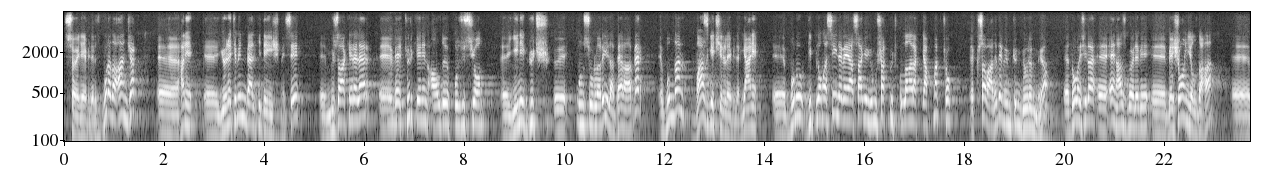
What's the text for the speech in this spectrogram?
söyleyebiliriz. Burada ancak e, hani e, yönetimin belki değişmesi, e, müzakereler e, ve Türkiye'nin aldığı pozisyon yeni güç e, unsurlarıyla beraber e, bundan vazgeçirilebilir. Yani e, bunu diplomasiyle veya sadece yumuşak güç kullanarak yapmak çok e, kısa vadede mümkün görünmüyor. E, Dolayısıyla e, en az böyle bir e, 5-10 yıl daha e,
